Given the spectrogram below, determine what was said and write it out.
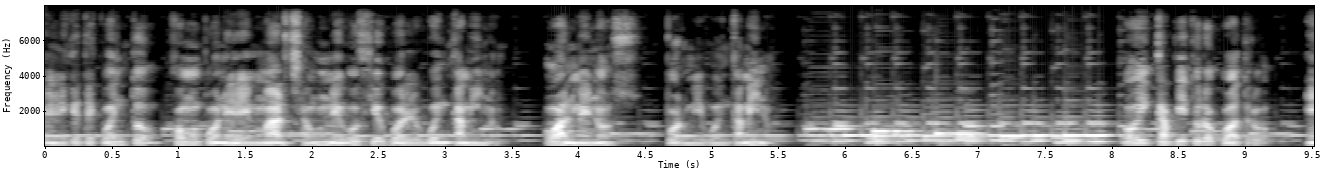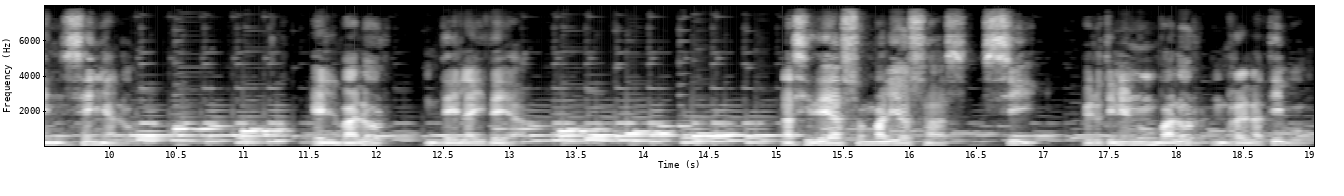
en el que te cuento cómo poner en marcha un negocio por el buen camino, o al menos por mi buen camino. Hoy capítulo 4. Enséñalo. El valor de la idea. ¿Las ideas son valiosas? Sí, pero tienen un valor relativo.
